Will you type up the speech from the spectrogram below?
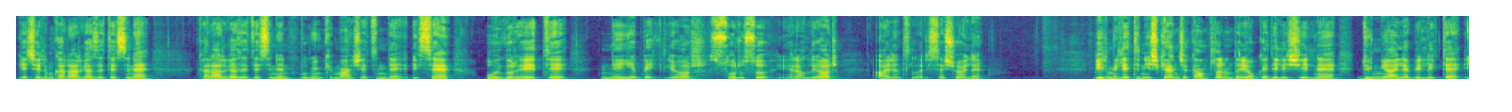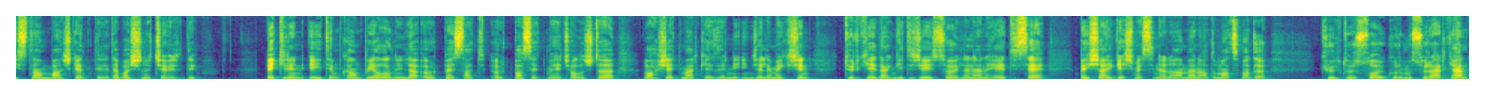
Geçelim Karar Gazetesi'ne. Karar Gazetesi'nin bugünkü manşetinde ise Uygur heyeti neyi bekliyor sorusu yer alıyor. Ayrıntılar ise şöyle. Bir milletin işkence kamplarında yok edilişiyle dünya ile birlikte İslam başkentleri de başını çevirdi. Pekin'in eğitim kampı yalanıyla örtbas, örtbas etmeye çalıştığı vahşet merkezlerini incelemek için Türkiye'den gideceği söylenen heyet ise 5 ay geçmesine rağmen adım atmadı. Kültür soykırımı sürerken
